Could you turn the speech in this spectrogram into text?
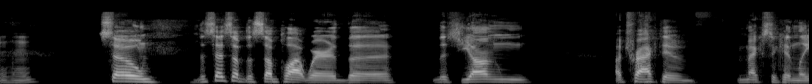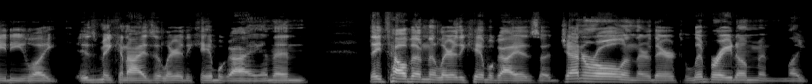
Mm-hmm. So this sets up the subplot where the this young, attractive Mexican lady like is making eyes at Larry the Cable Guy, and then they tell them that Larry the Cable Guy is a general and they're there to liberate him and like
